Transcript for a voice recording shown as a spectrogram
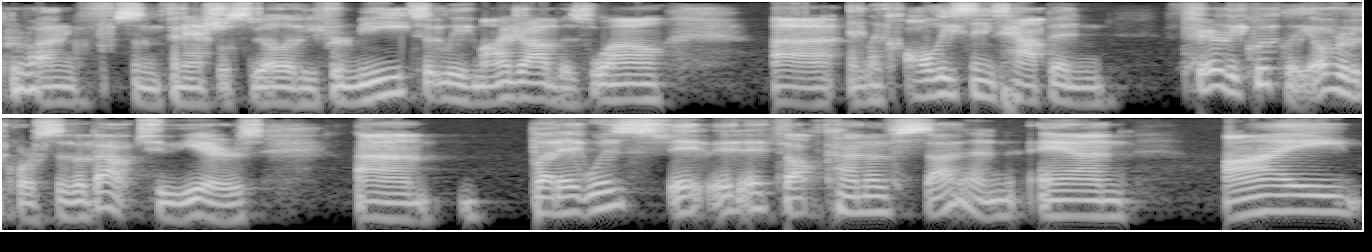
providing some financial stability for me to leave my job as well. Uh, and like all these things happen fairly quickly over the course of about two years. Um, but it was it, it, it felt kind of sudden, and I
